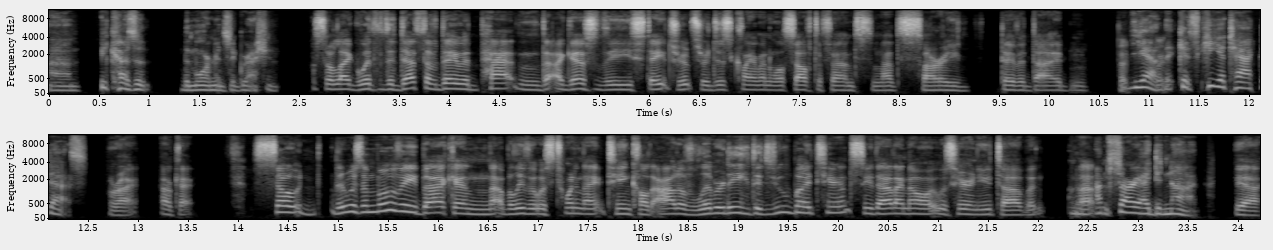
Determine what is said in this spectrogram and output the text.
um, because of the Mormons' aggression. So, like with the death of David Patten, I guess the state troops are just claiming, well, self defense, and that's sorry David died. But yeah, because he attacked us. Right. Okay. So there was a movie back in, I believe it was 2019 called Out of Liberty. Did you by chance see that? I know it was here in Utah, but not... I'm sorry, I did not. Yeah.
